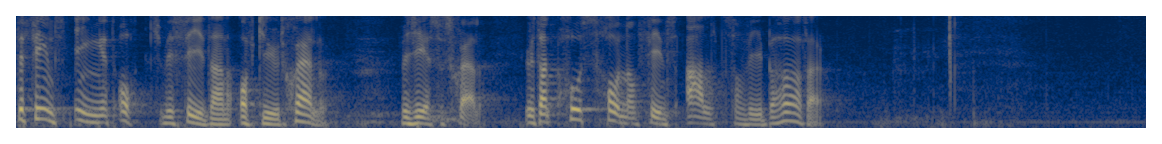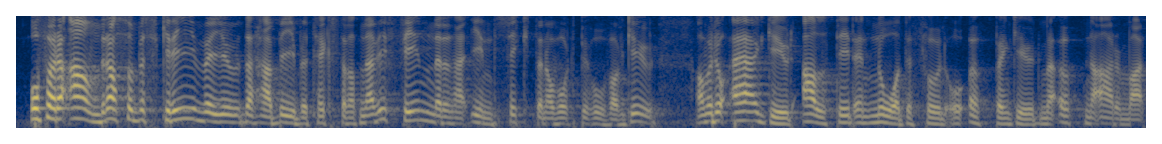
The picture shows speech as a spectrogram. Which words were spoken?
Det finns inget och vid sidan av Gud själv, vid Jesus själv. Utan hos honom finns allt som vi behöver. Och för det andra så beskriver ju den här bibeltexten att när vi finner den här insikten av vårt behov av Gud, ja men då är Gud alltid en nådefull och öppen Gud med öppna armar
